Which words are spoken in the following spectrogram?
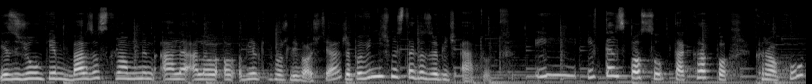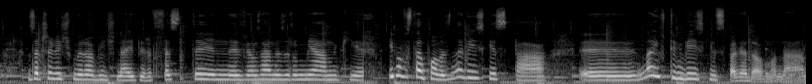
jest ziółkiem bardzo skromnym, ale, ale o, o wielkich możliwościach, że powinniśmy z tego zrobić atut. I, I w ten sposób, tak, krok po kroku, zaczęliśmy robić najpierw festyny związane z rumiankiem i powstał pomysł na wiejskie spa, yy, no i w tym wiejskim spa wiadomo, na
